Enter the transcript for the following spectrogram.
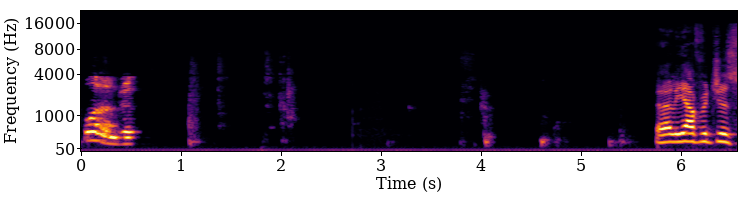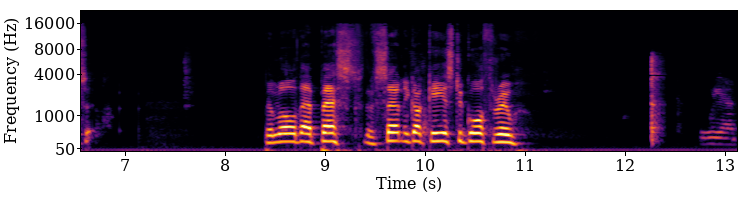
100. Early averages below their best. They've certainly got gears to go through. We had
